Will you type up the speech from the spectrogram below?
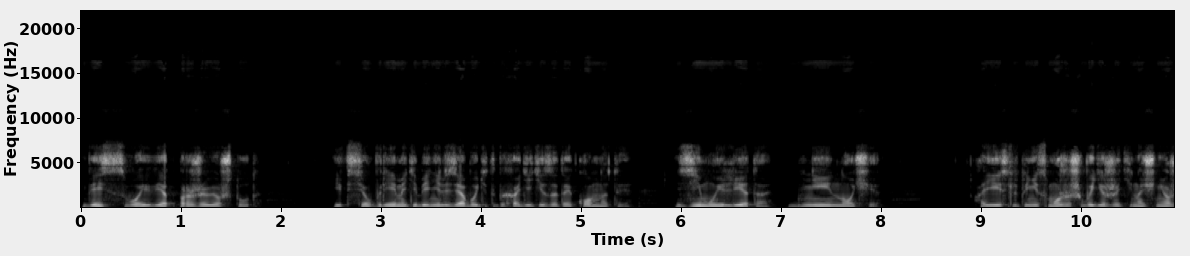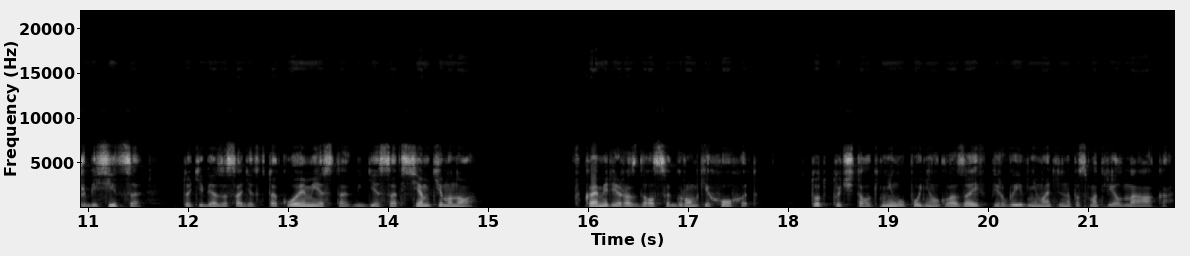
Весь свой век проживешь тут. И все время тебе нельзя будет выходить из этой комнаты. Зиму и лето, дни и ночи. А если ты не сможешь выдержать и начнешь беситься, то тебя засадят в такое место, где совсем темно. В камере раздался громкий хохот. Тот, кто читал книгу, поднял глаза и впервые внимательно посмотрел на Ака.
